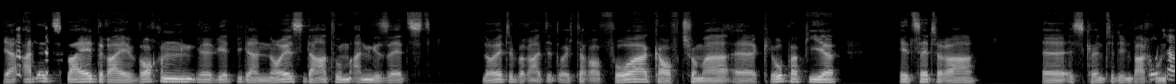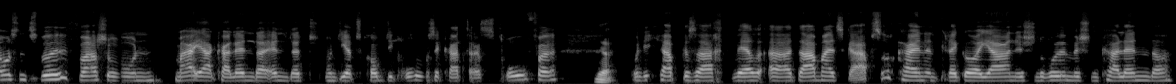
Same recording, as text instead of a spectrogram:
Ja, alle zwei, drei Wochen äh, wird wieder ein neues Datum angesetzt. Leute, bereitet euch darauf vor, kauft schon mal äh, Klopapier etc. Äh, es könnte den Bach runter. 2012 war schon Maya-Kalender endet und jetzt kommt die große Katastrophe. Ja, Und ich habe gesagt, wer, äh, damals gab es noch keinen gregorianischen römischen Kalender.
